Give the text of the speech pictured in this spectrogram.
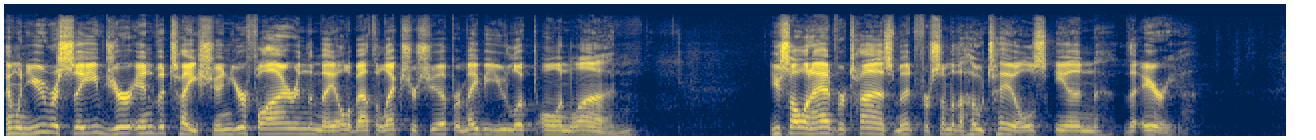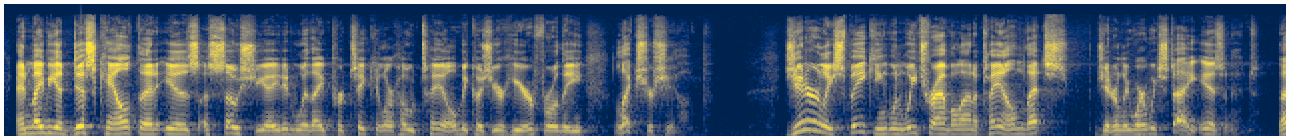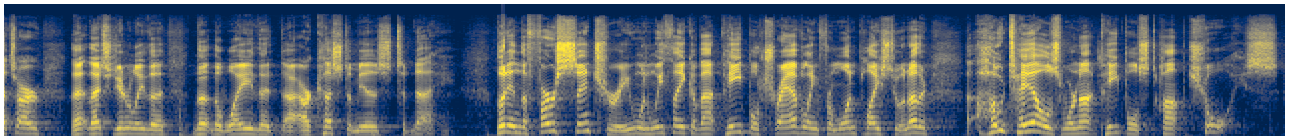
And when you received your invitation, your flyer in the mail about the lectureship, or maybe you looked online, you saw an advertisement for some of the hotels in the area, and maybe a discount that is associated with a particular hotel because you're here for the lectureship. Generally speaking, when we travel out of town, that's generally where we stay, isn't it? That's, our, that, that's generally the, the, the way that our custom is today. But in the first century, when we think about people traveling from one place to another, hotels were not people's top choice.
